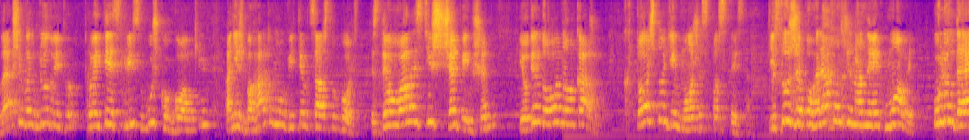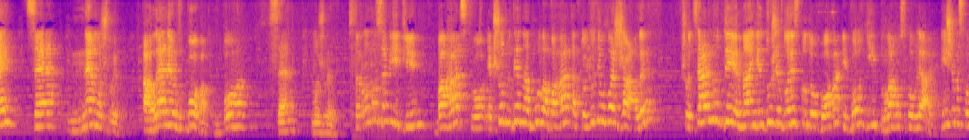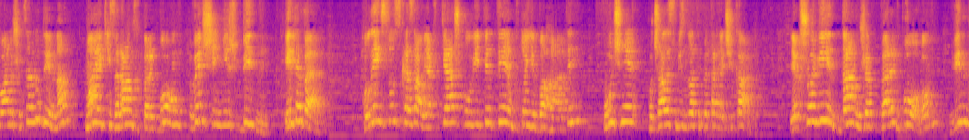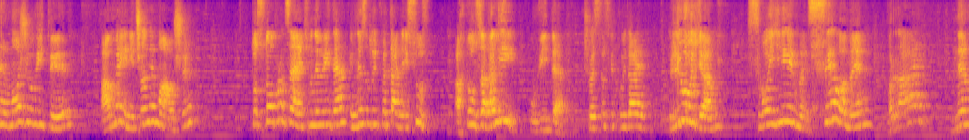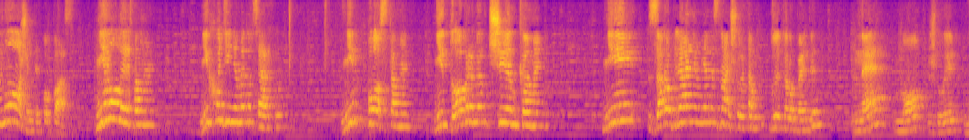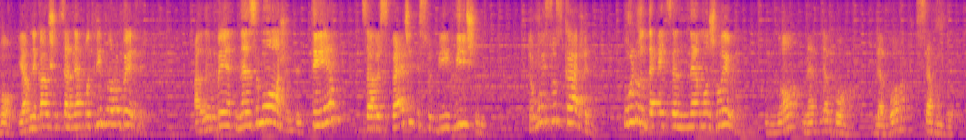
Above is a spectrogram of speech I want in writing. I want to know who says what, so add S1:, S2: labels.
S1: Легше верблюдові пройти скрізь вушко голки, аніж багатому війти в царство Боже. Здивувались ті ще більше, і один до одного кажуть, хто ж тоді може спастися? Ісус же, поглянувши на них, мовить: у людей це неможливо, але не в Бога. В Бога це можливо. В старому завіті багатство, якщо людина була багата, то люди вважали, що ця людина є дуже близько до Бога, і Бог її благословляє. Іншими словами, що ця людина має якийсь ранг перед Богом вищий, ніж бідний. І тепер, коли Ісус сказав, як тяжко увійти тим, хто є багатий, учні почали собі задавати питання, чекай. Якщо він там вже перед Богом, він не може увійти, а ми нічого не мавши, то 100% не вийде, і вони задають питання: Ісус, а хто взагалі увійде? Що Ісус відповідає? Людям своїми силами в рай не можете попасти. Ні молитвами, ні ходіннями до церкви, ні постами, ні добрими вчинками, ні зароблянням, я не знаю, що ви там будете робити. Неможливо. Я вам не кажу, що це не потрібно робити. Але ви не зможете тим забезпечити собі вічність. Тому Ісус каже, у людей це неможливо, але не для Бога. Для Бога все можливо.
